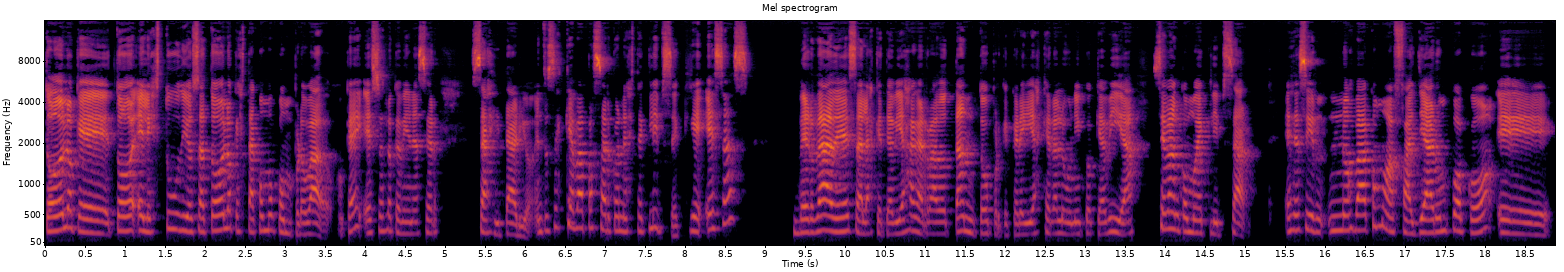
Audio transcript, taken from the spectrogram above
todo lo que, todo el estudio, o sea, todo lo que está como comprobado, ¿ok? Eso es lo que viene a ser Sagitario. Entonces, ¿qué va a pasar con este eclipse? Que esas verdades a las que te habías agarrado tanto porque creías que era lo único que había, se van como a eclipsar. Es decir, nos va como a fallar un poco eh,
